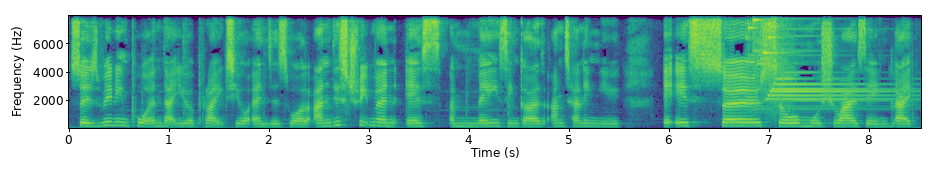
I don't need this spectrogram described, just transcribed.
So it's really important that you apply it to your ends as well. And this treatment is amazing guys. I'm telling you it is so so moisturizing. Like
